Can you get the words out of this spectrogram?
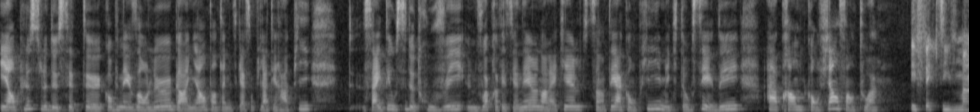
Et en plus de cette euh, combinaison-là, gagnante entre la médication et la thérapie, ça a été aussi de trouver une voie professionnelle dans laquelle tu te sentais accomplie, mais qui t'a aussi aidé à prendre confiance en toi. Effectivement,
